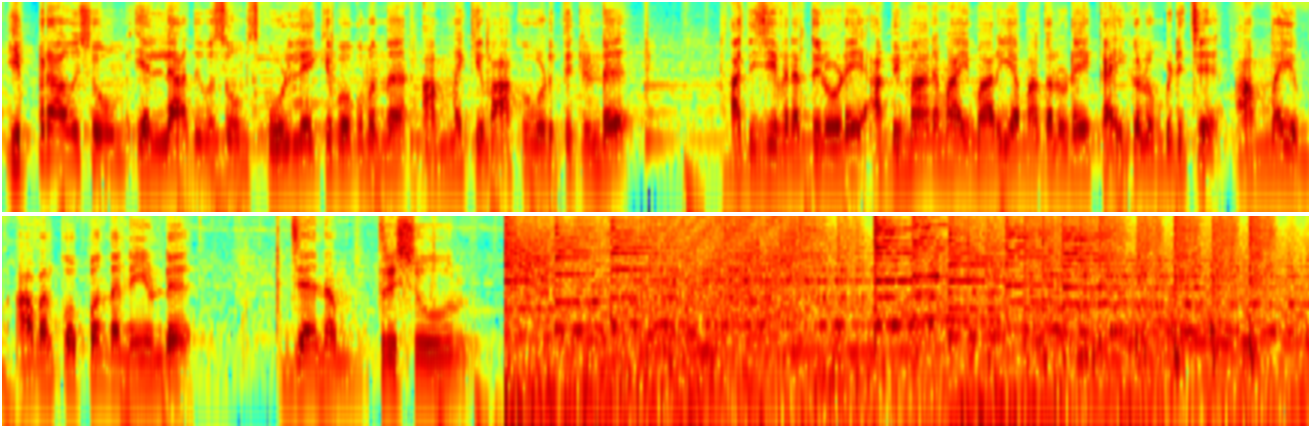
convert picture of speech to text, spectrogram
ഇപ്രാവശ്യവും എല്ലാ ദിവസവും സ്കൂളിലേക്ക് പോകുമെന്ന് അമ്മയ്ക്ക് വാക്കുകൊടുത്തിട്ടുണ്ട് അതിജീവനത്തിലൂടെ അഭിമാനമായി മാറിയ മകളുടെ കൈകളും പിടിച്ച് അമ്മയും അവൾക്കൊപ്പം തന്നെയുണ്ട്. ജനം തൃശൂർ.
